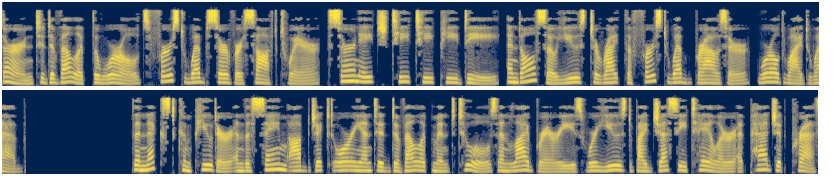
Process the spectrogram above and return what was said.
CERN to develop the world's first web server software, CERN HTTPD, and also used to write the first web browser, World Wide Web. The next computer and the same object-oriented development tools and libraries were used by Jesse Taylor at Paget Press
